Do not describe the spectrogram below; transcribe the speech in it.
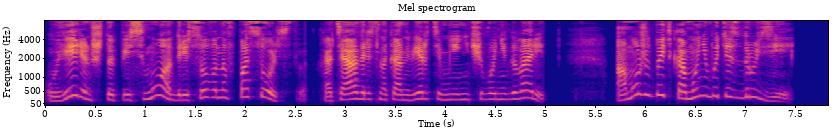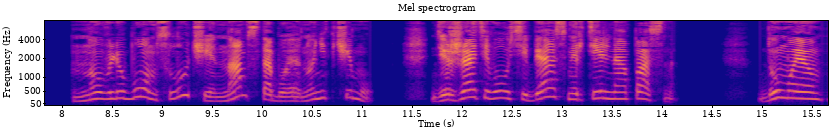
Уверен, что письмо адресовано в посольство, хотя адрес на конверте мне ничего не говорит. А может быть, кому-нибудь из друзей. Но в любом случае нам с тобой оно ни к чему. Держать его у себя смертельно опасно. Думаю,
